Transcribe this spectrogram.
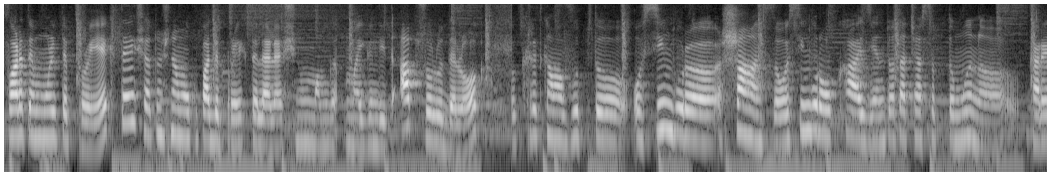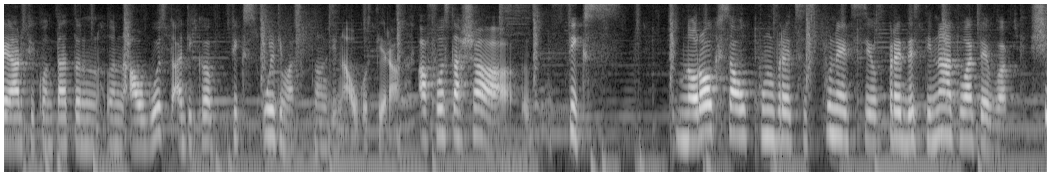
foarte multe proiecte și atunci ne-am ocupat de proiectele alea și nu m-am mai gândit absolut deloc. Cred că am avut uh, o singură șansă, o singură ocazie în toată acea săptămână care ar fi contat în, în august, adică fix ultima săptămână din august era. A fost așa fix noroc sau cum vreți să spuneți, predestinat, whatever. Și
